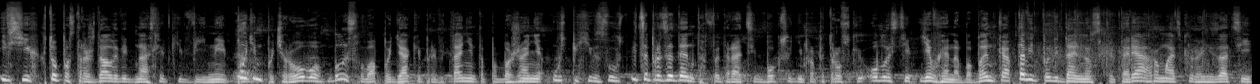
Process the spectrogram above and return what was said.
і всіх, хто постраждали від наслідків війни. Потім почергово були слова подяки, привітання та побажання успіхів з вуст віцепрезидента Федерації боксу Дніпропетровської області Євгена Бабенка та відповідального секретаря громадської організації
